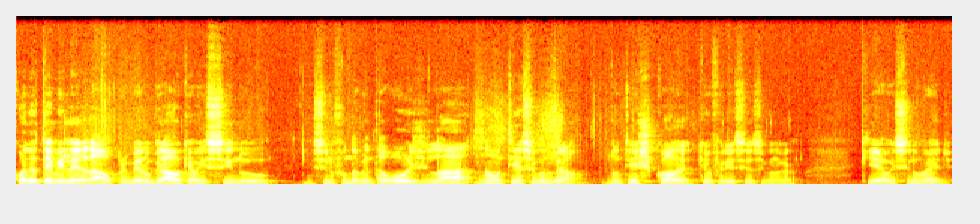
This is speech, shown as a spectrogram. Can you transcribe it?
Quando eu terminei lá o primeiro grau, que é o ensino, ensino fundamental hoje, lá não tinha segundo grau, não tinha escola que oferecia segundo grau, que é o ensino médio.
